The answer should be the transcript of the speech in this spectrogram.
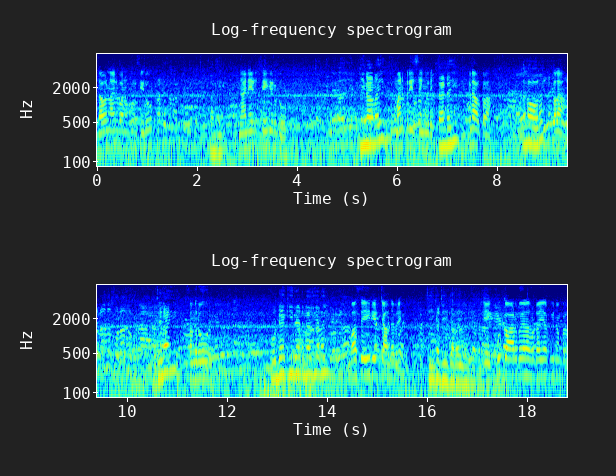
99140 ਹਾਂਜੀ। 98302 ਕੀ ਨਾਮ ਹੈ ਜੀ? ਮਨਪ੍ਰੀਤ ਸਿੰਘ ਵੀਰੇ। ਪਿੰਡ ਜੀ? ਕਨਾਲ ਕਲਾਂ। ਧਨੌਰ ਕਲਾਂ। ਜ਼ਿਲ੍ਹਾ ਜੀ? ਸੰਗਰੂਰ। ਤੁਹਾਡੇ ਕੀ ਰੇਟ ਮਿਲਦੀ ਹੈ ਬਾਈ? ਬਸ ਇਹੀ ਰੇਟ ਚੱਲਦਾ ਵੀਰੇ। ਠੀਕ ਹੈ ਠੀਕ ਹੈ ਬਾਈ ਵਧੀਆ ਤੇ ਕੋਈ ਕਾਰਡ ਵਗੈਰਾ ਤੁਹਾਡਾ ਯਾਰ ਕੋਈ ਨੰਬਰ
